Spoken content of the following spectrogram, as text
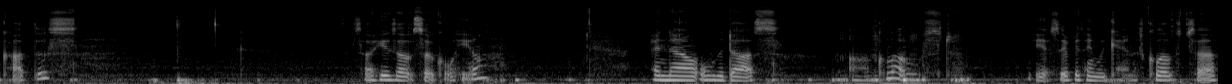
cut this So here's our circle here. And now all the dots are closed. Yes, everything we can is closed. So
